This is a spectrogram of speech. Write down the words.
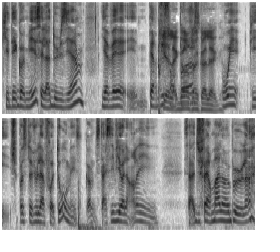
qu'il est dégommé, c'est la deuxième. Il avait euh, perdu Pris à son la gorge d'un collègue. Oui, puis je sais pas si tu as vu la photo, mais comme c'est assez violent là. Il- ça a dû faire mal un peu là.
